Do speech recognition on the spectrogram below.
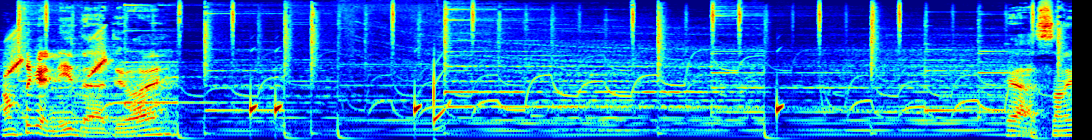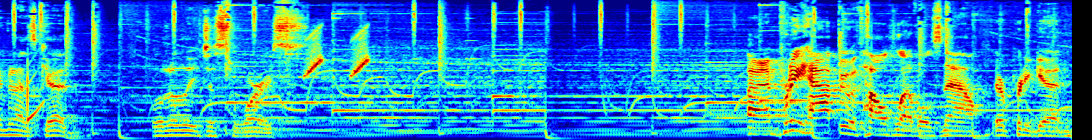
I don't think I need that, do I? Yeah, it's not even as good. Literally just worse. I'm pretty happy with health levels now. They're pretty good.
